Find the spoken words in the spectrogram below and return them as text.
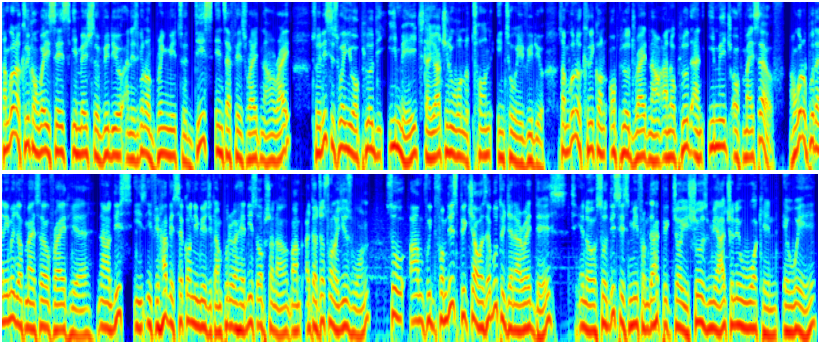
so I'm going to click on where it says image to video and it's going to bring me to this interface right now, right? So this is where you upload the image that you actually want to turn into a video. So I'm going to click on upload right now and upload an image of myself. I'm going to put an image of myself right here. Now this is, if you have a second image, you can put it right here. This optional, I just want to use one. So um, from this picture, I was able to generate this, you know, so this is me from that picture. It shows me actually walking away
